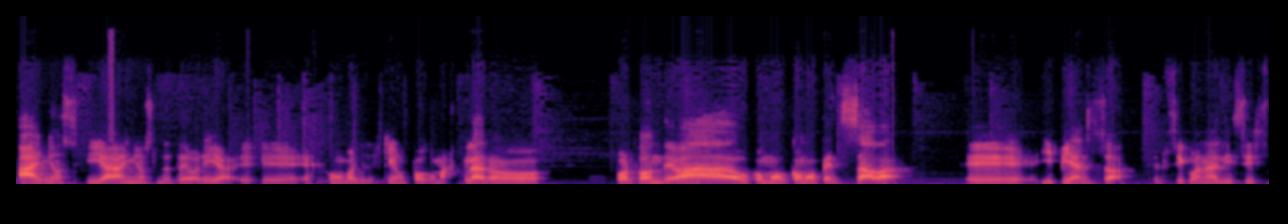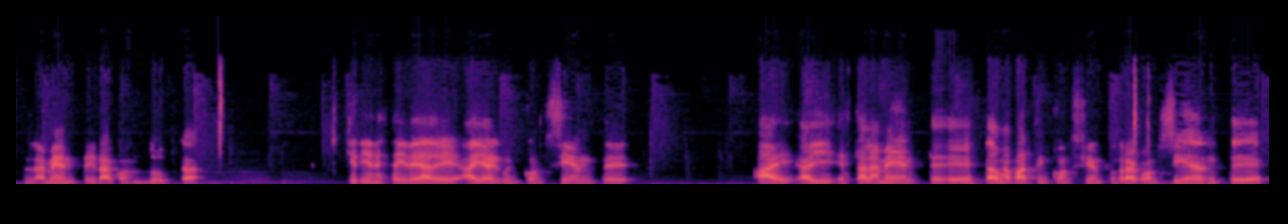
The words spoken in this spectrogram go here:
años y años de teoría. es como para que les quede un poco más claro por dónde va o cómo, cómo pensaba eh, y piensa el psicoanálisis, la mente y la conducta, que tiene esta idea de hay algo inconsciente, hay, hay, está la mente, está una parte inconsciente, otra consciente,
